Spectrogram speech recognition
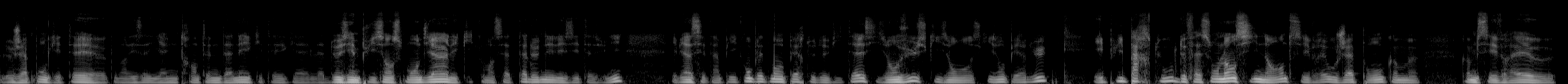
Le Japon, qui était, euh, dans les, il y a une trentaine d'années, qui était la deuxième puissance mondiale et qui commençait à talonner les États-Unis, eh bien, c'est un pays complètement en perte de vitesse. Ils ont vu ce qu'ils ont, ce qu'ils ont perdu. Et puis, partout, de façon lancinante, c'est vrai au Japon, comme, comme c'est vrai euh,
